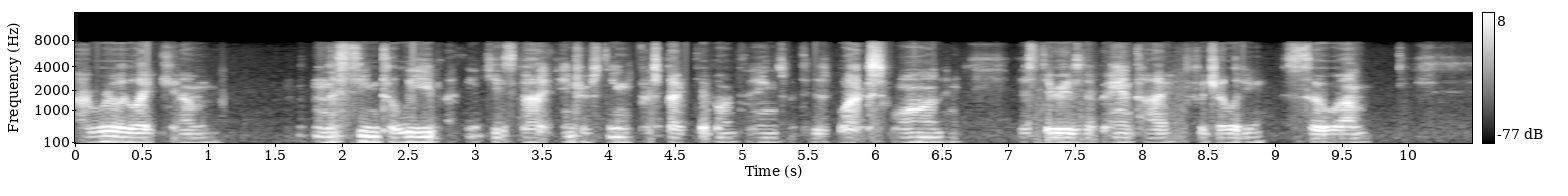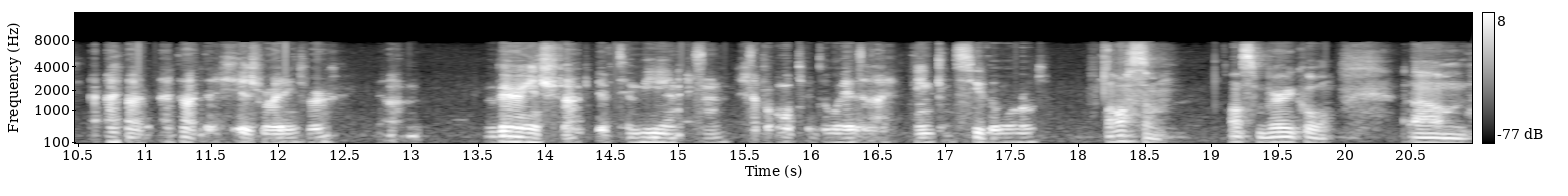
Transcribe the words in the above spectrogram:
I really like um, Nassim Taleb. I think he's got interesting perspective on things with his Black Swan and his theories of anti-fragility. So um, I thought I thought that his writings were um, very instructive to me and, and, have altered the way that I think and see the world. Awesome, awesome, very cool. Um,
